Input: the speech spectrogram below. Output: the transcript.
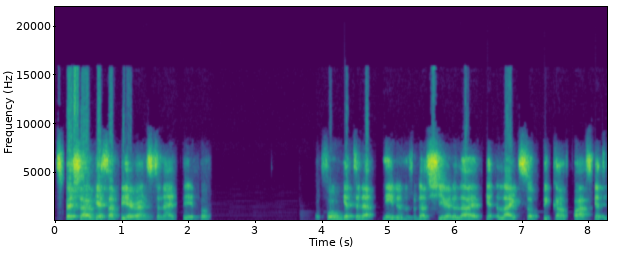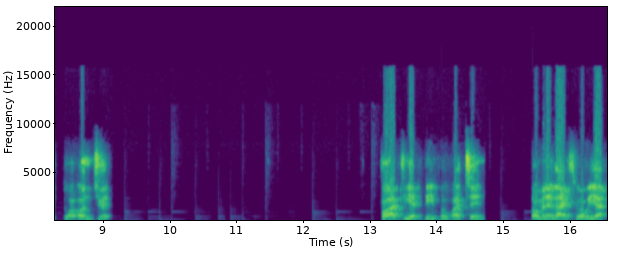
Special guest appearance tonight, people before we get to that, need for that share the live, get the likes up, quick and fast, get it to a hundred. 48 people watching. How many likes? Where we at?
